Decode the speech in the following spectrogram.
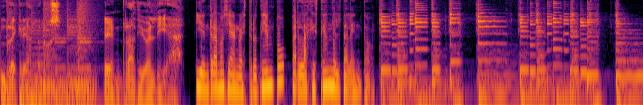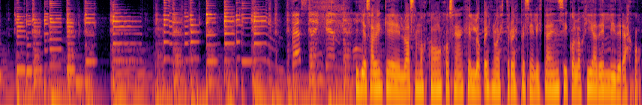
recreándonos en Radio El Día. Y entramos ya en nuestro tiempo para la gestión del talento. Ya saben que lo hacemos con José Ángel López, nuestro especialista en psicología del liderazgo.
